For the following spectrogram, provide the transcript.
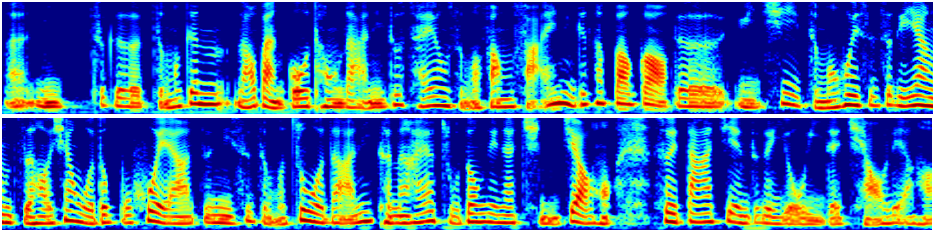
呃，你。这个怎么跟老板沟通的？你都采用什么方法？哎，你跟他报告的语气怎么会是这个样子？好像我都不会啊！这你是怎么做的啊？你可能还要主动跟人家请教哈。所以搭建这个友谊的桥梁哈，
